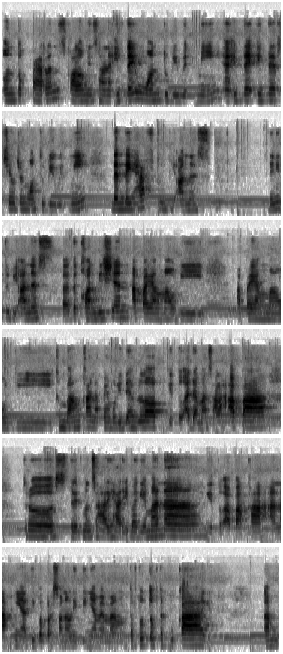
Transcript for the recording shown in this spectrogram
untuk parents kalau misalnya if they want to be with me uh, if they if their children want to be with me then they have to be honest. They need to be honest uh, the condition apa yang mau di apa yang mau dikembangkan apa yang mau di develop gitu. Ada masalah apa? Terus treatment sehari-hari bagaimana gitu? Apakah anaknya tipe personalitinya memang tertutup terbuka gitu? Um,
